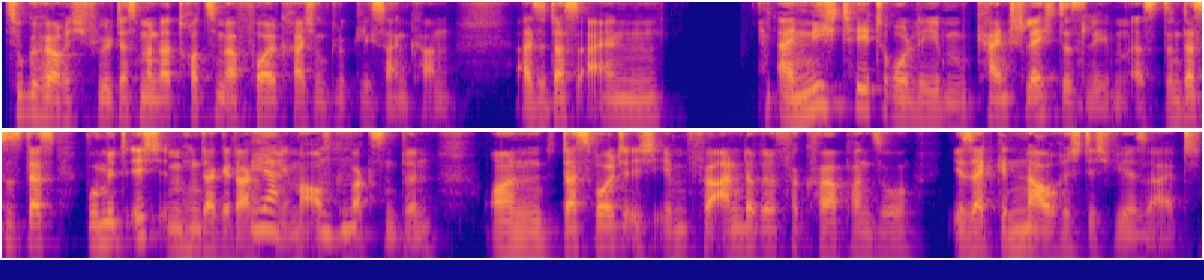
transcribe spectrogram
zugehörig fühlt, dass man da trotzdem erfolgreich und glücklich sein kann. Also dass ein ein nicht-hetero-Leben kein schlechtes Leben ist. Denn das ist das, womit ich im Hintergedanken Ja, immer mhm. aufgewachsen bin. Und das wollte ich eben für andere verkörpern, so, ihr seid genau richtig, wie ihr seid.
